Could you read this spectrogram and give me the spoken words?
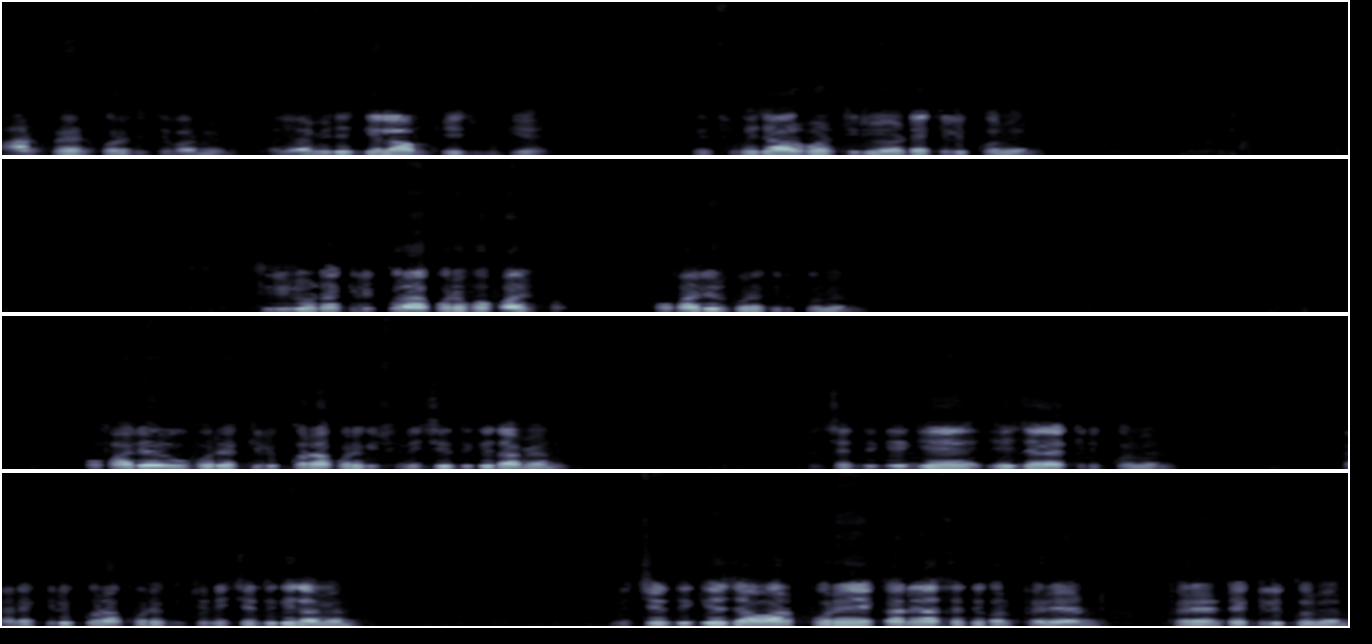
আনফ্রেন্ড করে দিতে পারবেন। তাই আমি যে গেলাম ফেসবুকে ফেসবুকে যাওয়ার পর থ্রি ক্লিক করবেন। থ্রি ডটে ক্লিক করার পরে প্রোফাইল প্রোফাইলের উপরে ক্লিক করবেন। প্রোফাইলের উপরে ক্লিক করার পরে কিছু নিচের দিকে যাবেন। নিচের দিকে গিয়ে এই জায়গায় ক্লিক করবেন। এখানে ক্লিক করার পরে কিছু নিচের দিকে যাবেন। নিচের দিকে যাওয়ার পরে এখানে আছে দেখুন ফ্রেন্ড ফ্রেন্ডে ক্লিক করবেন।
